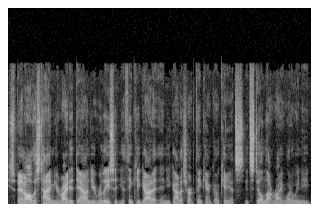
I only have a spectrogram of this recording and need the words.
you spend all this time, you write it down, you release it, you think you got it, and you got to start thinking, okay, it's it's still not right. What do we need?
